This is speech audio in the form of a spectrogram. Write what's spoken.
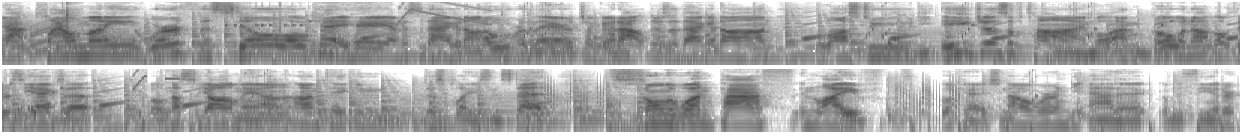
Yeah, clown money worth is still okay. Hey, I'm Mr. Dagadon over there. Check it out. There's a Dagadon lost to the ages of time. Well, I'm going up. Oh, there's the exit. Well, nuts to y'all, man. I'm taking this place instead. This is only one path in life. Okay, so now we're in the attic of the theater.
